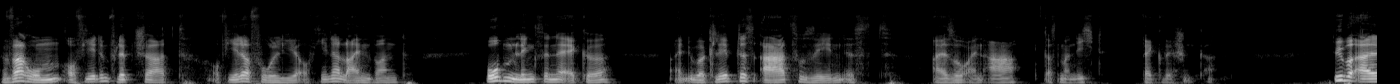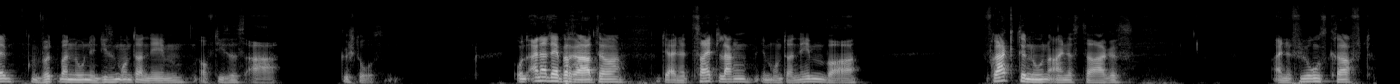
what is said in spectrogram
warum auf jedem Flipchart, auf jeder Folie, auf jeder Leinwand, oben links in der Ecke ein überklebtes A zu sehen ist, also ein A, das man nicht wegwischen kann. Überall wird man nun in diesem Unternehmen auf dieses A gestoßen. Und einer der Berater, der eine Zeit lang im Unternehmen war, fragte nun eines Tages eine Führungskraft,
